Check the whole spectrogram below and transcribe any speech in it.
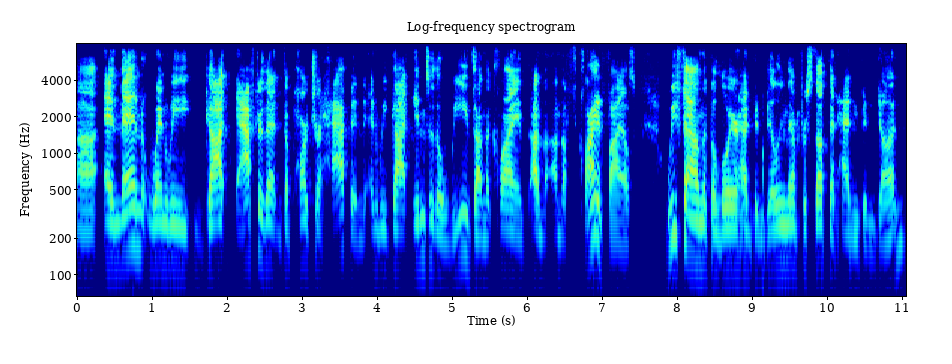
uh, and then when we got after that departure happened and we got into the weeds on the client on the, on the client files we found that the lawyer had been billing them for stuff that hadn't been done.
